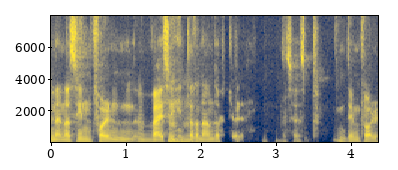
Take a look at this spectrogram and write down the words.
in einer sinnvollen Weise mhm. hintereinander stellen. Das heißt, in dem Fall.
